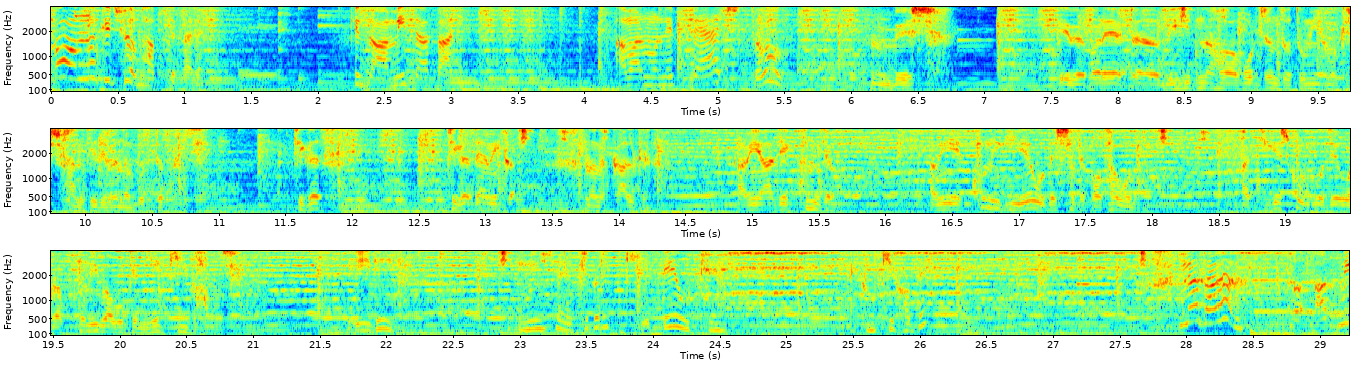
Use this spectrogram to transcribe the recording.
বা অন্য কিছুও ভাবতে পারেন। কিন্তু আমি তা পারি না। আমার মনে প্যাচ তো। বেশ। এ ব্যাপারে একটা বিহিত না হওয়া পর্যন্ত তুমি আমাকে শান্তি দেবে না বুঝতে পারছি। ঠিক আছে? ঠিক আছে আমি না না কাল কেন আমি আজ এক্ষুনি যাব। আমি এক্ষুনি গিয়ে ওদের সাথে কথা বলব। আর জিজ্ঞেস করব যে ওরা ফণি বাবুকে নিয়ে কি ভাবছে। এই রে উনি যে একেবারে খেপে উঠলেন। এখন কি হবে? না দাঁড়ান। আপনি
